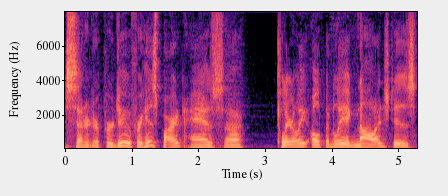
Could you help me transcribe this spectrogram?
Senator Perdue, for his part, has uh, clearly, openly acknowledged his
